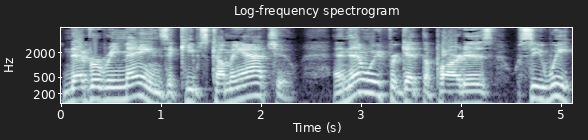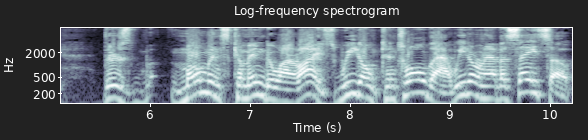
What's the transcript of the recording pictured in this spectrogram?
never remains. It keeps coming at you, and then we forget the part is see we there's moments come into our lives. We don't control that. We don't have a say so.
